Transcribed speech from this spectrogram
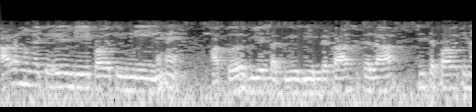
අරමුණක එල්ලී පවතින්නේ නැහැ. අප ගිය සතියේදී ප්‍රකාශ කළා සිත පවතින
